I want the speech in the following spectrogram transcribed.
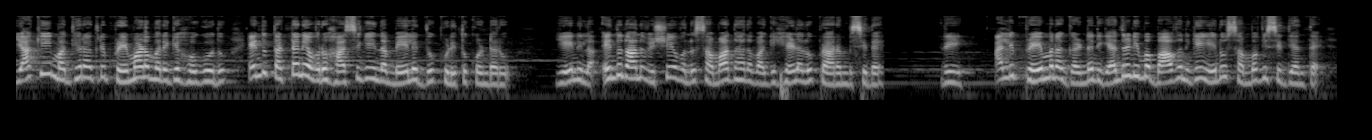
ಯಾಕೆ ಈ ಮಧ್ಯರಾತ್ರಿ ಪ್ರೇಮಾಳ ಮನೆಗೆ ಹೋಗುವುದು ಎಂದು ತಟ್ಟನೆ ಅವರು ಹಾಸಿಗೆಯಿಂದ ಮೇಲೆದ್ದು ಕುಳಿತುಕೊಂಡರು. ಏನಿಲ್ಲ ಎಂದು ನಾನು ವಿಷಯವನ್ನು ಸಮಾಧಾನವಾಗಿ ಹೇಳಲು ಪ್ರಾರಂಭಿಸಿದೆ. ರೀ, ಅಲ್ಲಿ ಪ್ರೇಮನ ಗಂಡನಿಗೆ, ಅಂದ್ರೆ ನಿಮ್ಮ ಭಾವನಿಗೆ ಏನೂ ಸಂಭವಿಸಿದ್ಯಂತೆ.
